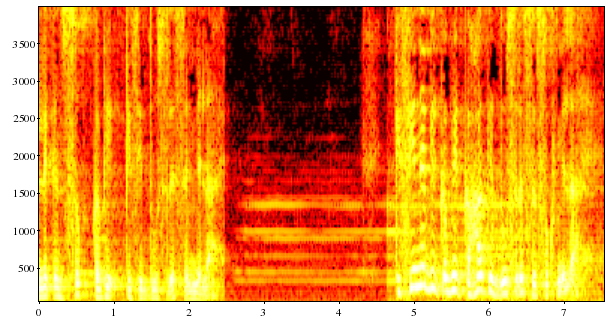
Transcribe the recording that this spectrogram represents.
लेकिन सुख कभी किसी दूसरे से मिला है। किसी ने भी कभी कहा कि दूसरे से सुख मिला है।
